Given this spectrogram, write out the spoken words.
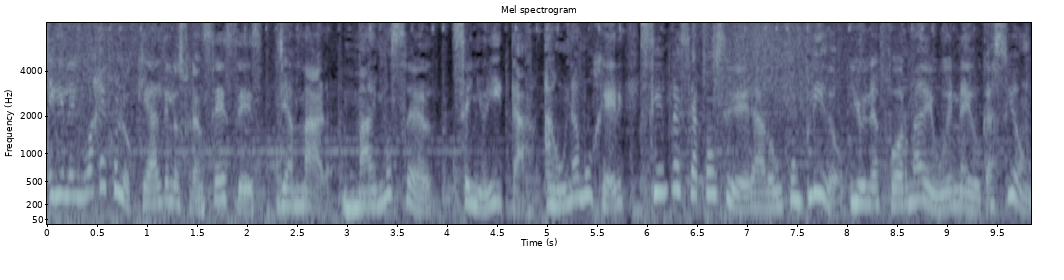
En el lenguaje coloquial de los franceses, llamar mademoiselle, señorita, a una mujer siempre se ha considerado un cumplido y una forma de buena educación.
